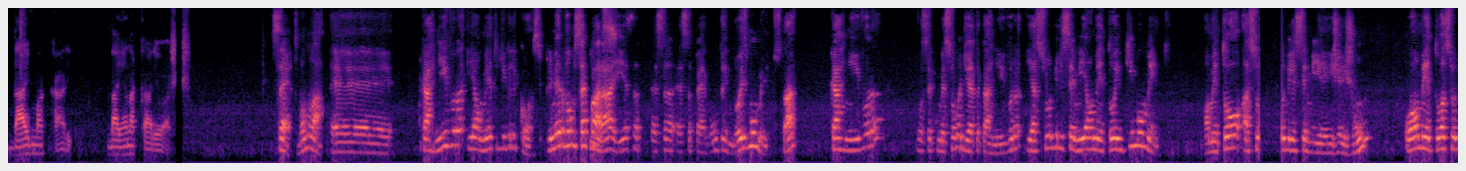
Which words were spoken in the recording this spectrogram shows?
Daima Kari. Diana Kari, eu acho. Certo, vamos lá. É... Carnívora e aumento de glicose. Primeiro vamos separar Isso. aí essa, essa, essa pergunta em dois momentos, tá? Carnívora, você começou uma dieta carnívora e a sua glicemia aumentou em que momento? Aumentou a sua glicemia em jejum ou aumentou a sua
